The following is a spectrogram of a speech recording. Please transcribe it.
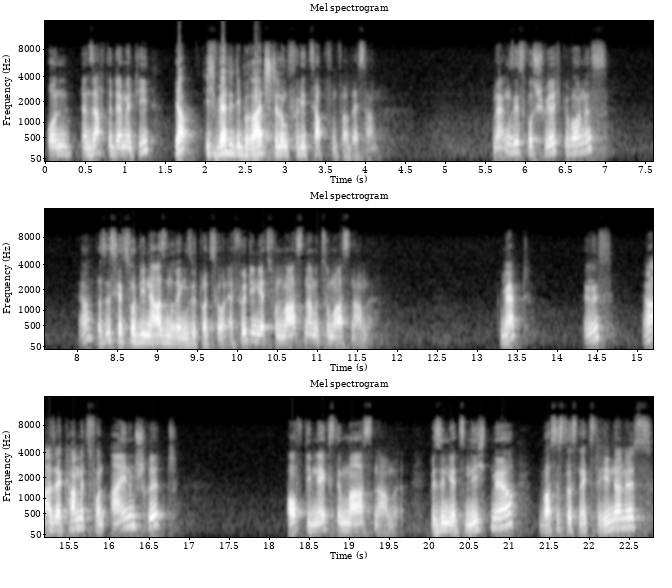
Und dann sagte der Mentee, ja, ich werde die Bereitstellung für die Zapfen verbessern. Merken Sie es, wo es schwierig geworden ist? Ja, das ist jetzt so die Nasenring-Situation. Er führt ihn jetzt von Maßnahme zu Maßnahme. Gemerkt? Ja, also er kam jetzt von einem Schritt auf die nächste Maßnahme. Wir sind jetzt nicht mehr was ist das nächste Hindernis?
